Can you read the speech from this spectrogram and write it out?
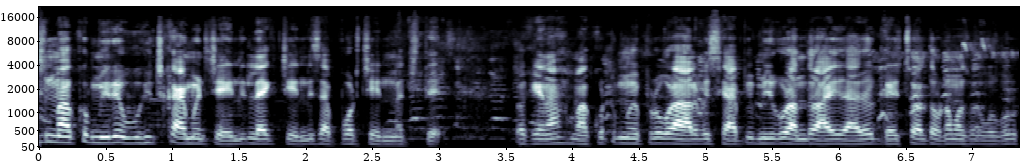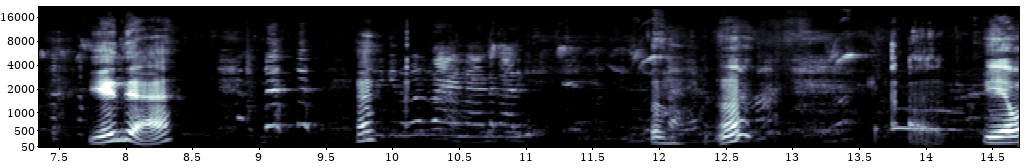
సినిమాకు మీరే ఊహించి కామెంట్ చేయండి లైక్ చేయండి సపోర్ట్ చేయండి నచ్చితే. ఓకేనా? మా కుటుంబం ఎప్పుడు కూడా ఆల్వేస్ హ్యాపీ. మీరు కూడా అందరూ ఆరోగ్య ఆరోగ్య గైస్తూ ఉండమని కోరుకుంటున్నాను. ఏందా ఏవో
